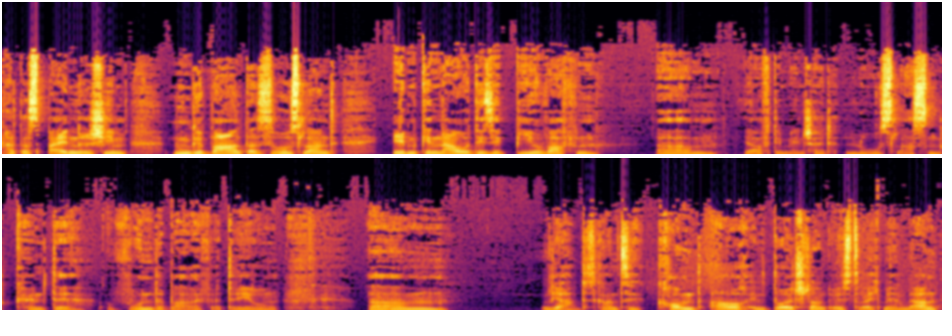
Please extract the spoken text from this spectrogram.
hat das Biden-Regime nun gewarnt, dass Russland eben genau diese Biowaffen ähm, ja, auf die Menschheit loslassen könnte. Wunderbare Verdrehung. Ähm, ja, das Ganze kommt auch in Deutschland, Österreich mehr an.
